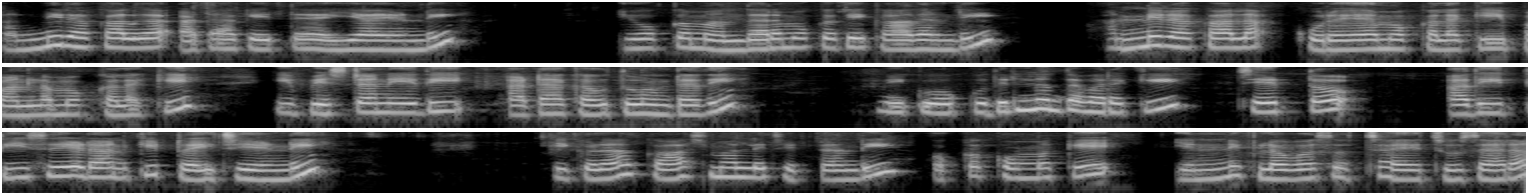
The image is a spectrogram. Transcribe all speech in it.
అన్ని రకాలుగా అటాక్ అయితే అయ్యాయండి. ఈ యొక్క మందార మొక్కకే కాదండి అన్ని రకాల కూరగాయ మొక్కలకి పండ్ల మొక్కలకి ఈ పెస్ట్ అనేది అటాక్ అవుతూ ఉంటుంది. మీకు కుదిరినంత వరకు చేత్తో అది తీసేయడానికి ట్రై చేయండి. ఇక్కడ కాశ్మల్లె చెట్టు అండి ఒక్క కొమ్మకే ఎన్ని ఫ్లవర్స్ వచ్చాయో చూసారా?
